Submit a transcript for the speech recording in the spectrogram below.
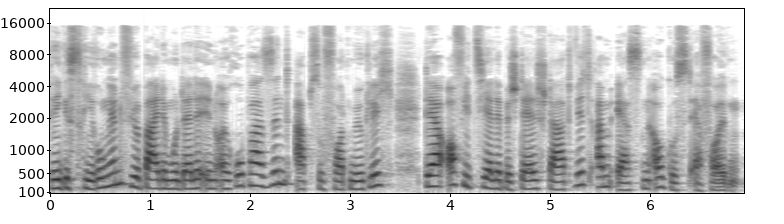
Registrierungen für beide Modelle in Europa sind ab sofort möglich. Der offizielle Bestellstart wird am 1. August erfolgen.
